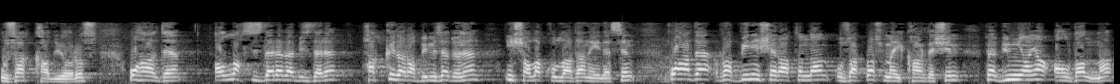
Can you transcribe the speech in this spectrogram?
uzak kalıyoruz. O halde Allah sizlere ve bizlere hakkıyla Rabbimize dönen inşallah kullardan eylesin. O halde Rabbinin şeriatından uzaklaşmayı kardeşim ve dünyaya aldanma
